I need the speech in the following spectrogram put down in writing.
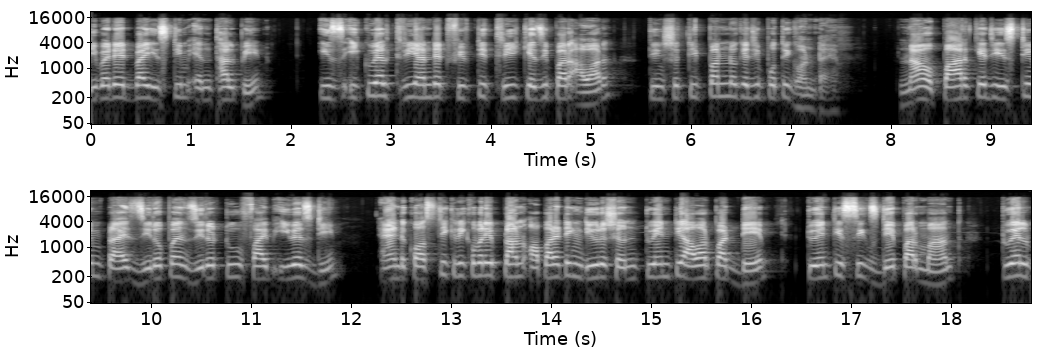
divided by steam enthalpy is equal three hundred fifty three kg per hour তিনশো তিপ্পান্ন কেজি প্রতি ঘন্টায়। Now per kg steam price zero point zero two five USD and caustic recovery plan operating duration twenty hour per day twenty six day per month twelve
